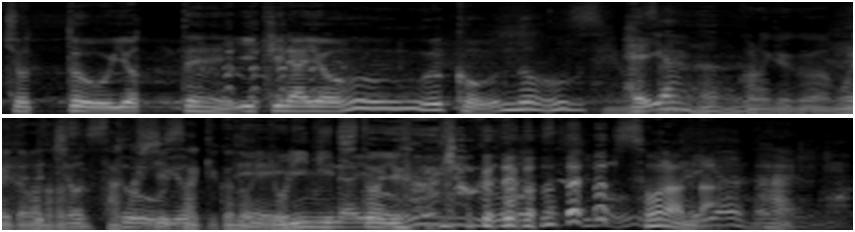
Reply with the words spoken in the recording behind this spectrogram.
ちょっと寄っていきなよこの部屋。この曲は森田正和作詞作曲の「寄り道」という曲でございます。そうなんだ。はい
